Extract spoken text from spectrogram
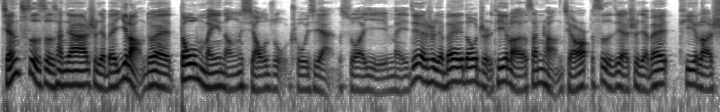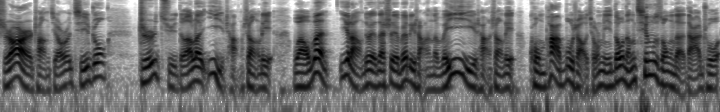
前四次参加世界杯，伊朗队都没能小组出线，所以每届世界杯都只踢了三场球，四届世界杯踢了十二场球，其中。只取得了一场胜利。我要问，伊朗队在世界杯历史上的唯一一场胜利，恐怕不少球迷都能轻松地答出，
